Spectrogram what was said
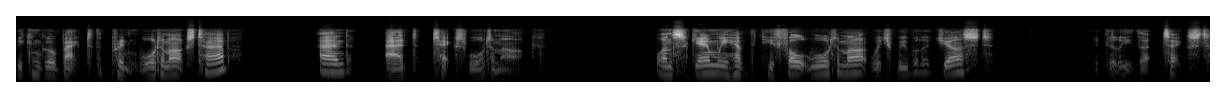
we can go back to the Print Watermarks tab and add text watermark. Once again, we have the default watermark, which we will adjust. We delete that text.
